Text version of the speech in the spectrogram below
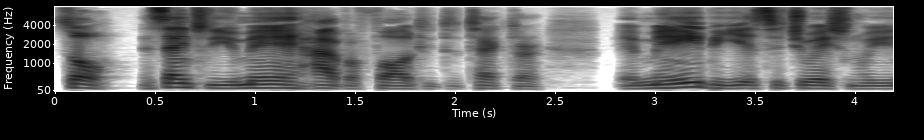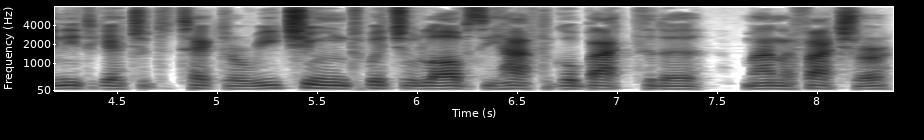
So essentially, you may have a faulty detector. It may be a situation where you need to get your detector retuned, which will obviously have to go back to the manufacturer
